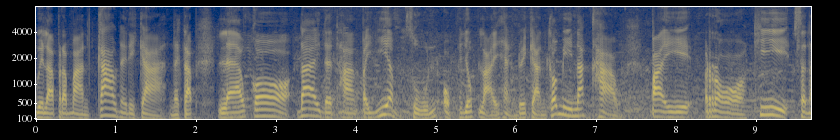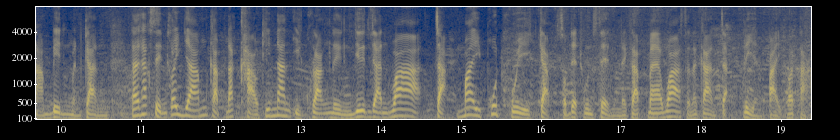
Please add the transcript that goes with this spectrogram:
เวลาประมาณ 9 นาฬิกานะครับ แล้วก็ได้เดินทางไปเยี่ยมศูนย์อพยพหลายแห่งด้วยกัน ก็มีนักข่าวไปรอที่สนามบินเหมือนกัน นายทักษิณก็ย้ำกับนักข่าวที่นั่นอีกครั้งหนึ่ง ยืนยันว่าจะไม่พูดคุยกับสมเด็จฮุนเซนนะครับ แม้ว่าสถานการณ์จะเปลี่ยนไปก็ตาม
